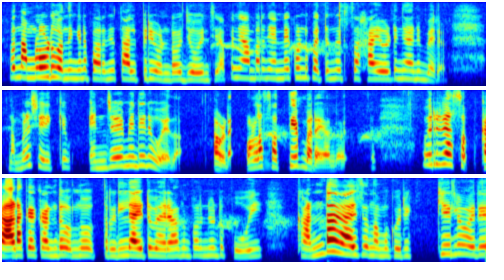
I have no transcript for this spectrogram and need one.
അപ്പം നമ്മളോട് വന്നിങ്ങനെ പറഞ്ഞു താല്പര്യമുണ്ടോ ജോയിൻ ചെയ്യാം അപ്പം ഞാൻ പറഞ്ഞു എന്നെ കൊണ്ട് പറ്റുന്ന ഒരു സഹായമായിട്ട് ഞാനും വരാം. നമ്മൾ ശരിക്കും എൻജോയ്മെന്റിന് പോയതാണ് അവിടെ. ഉള്ള സത്യം പറയാമല്ലോ ഒരു രസം. കാടൊക്കെ കണ്ട് ഒന്ന് ത്രില്ലായിട്ട് വരാമെന്ന് പറഞ്ഞുകൊണ്ട് പോയി. കണ്ട കാഴ്ച നമുക്കൊരിക്കലും ഒരു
